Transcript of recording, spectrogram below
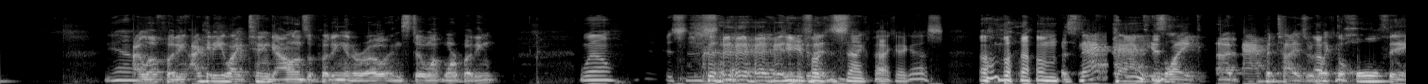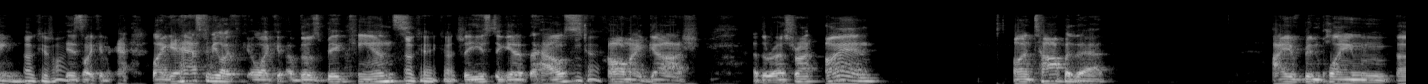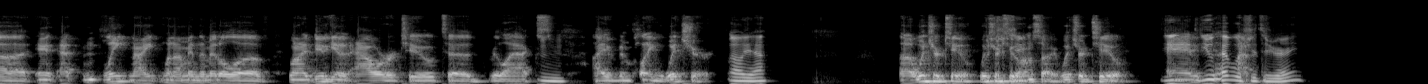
yeah. I love pudding. I could eat like 10 gallons of pudding in a row and still want more pudding. Well, it's, your fucking snack pack, I guess. Um, but um, A snack pack is like an appetizer, like the whole thing. Okay, fine. Is like an like it has to be like like those big cans. Okay, gotcha. They used to get at the house. Okay. Oh my gosh, at the restaurant. And on top of that, I have been playing uh, at, at late night when I'm in the middle of when I do get an hour or two to relax. Mhm. I have been playing Witcher. oh yeah, Uh, Witcher two. Witcher, Witcher two. 2? I'm sorry, Witcher two. You, and you have I- Witcher three, right?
